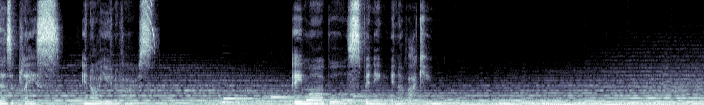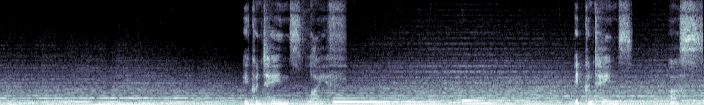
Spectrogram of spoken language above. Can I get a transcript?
there's a place in our universe, a marble spinning in a vacuum. It contains life. It contains us.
